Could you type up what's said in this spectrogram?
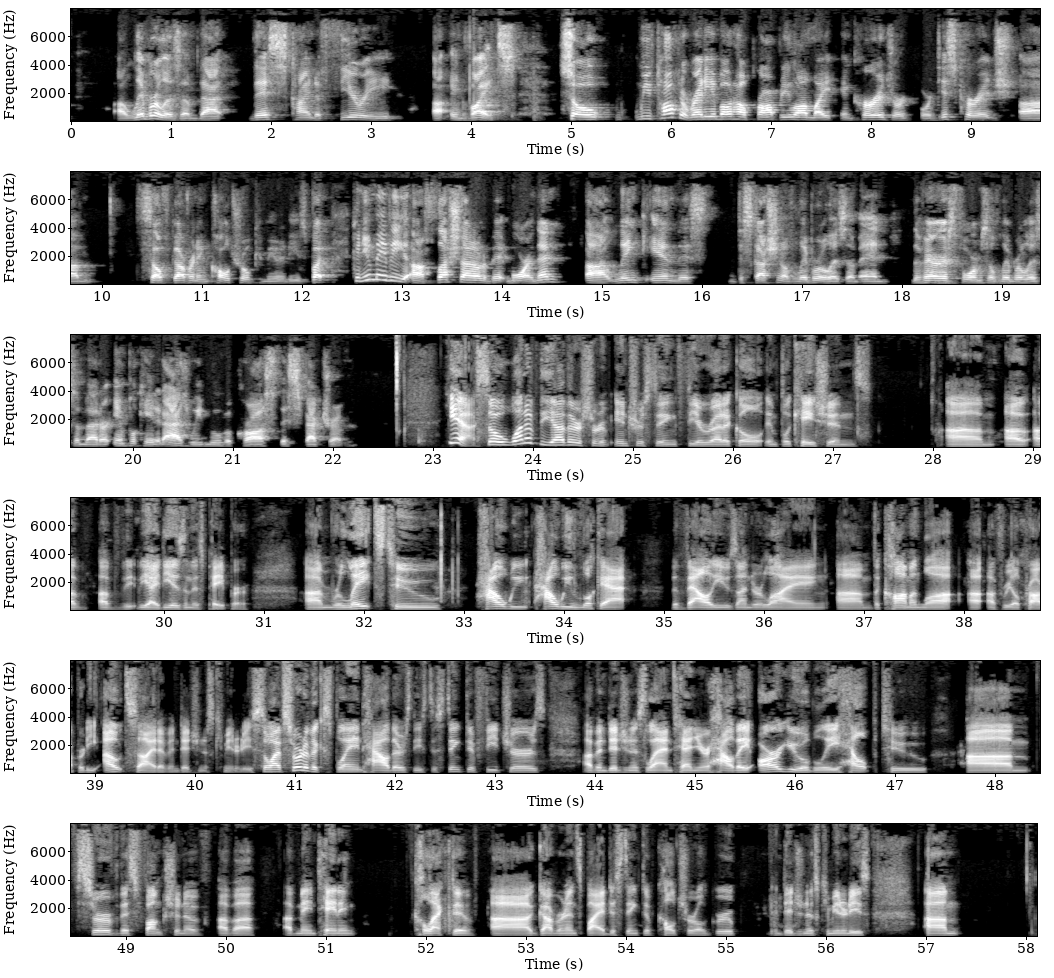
uh, liberalism that this kind of theory uh, invites. So we've talked already about how property law might encourage or, or discourage um, self-governing cultural communities, but can you maybe uh, flesh that out a bit more, and then uh, link in this discussion of liberalism and the various mm-hmm. forms of liberalism that are implicated as we move across this spectrum. Yeah. So one of the other sort of interesting theoretical implications um, of, of, of the, the ideas in this paper um, relates to how we how we look at the values underlying um, the common law uh, of real property outside of indigenous communities. So I've sort of explained how there's these distinctive features of indigenous land tenure, how they arguably help to um, serve this function of of a of maintaining collective uh, governance by a distinctive cultural group, indigenous communities. Um,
